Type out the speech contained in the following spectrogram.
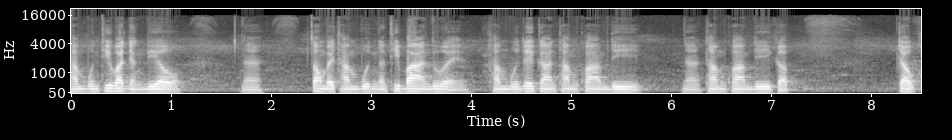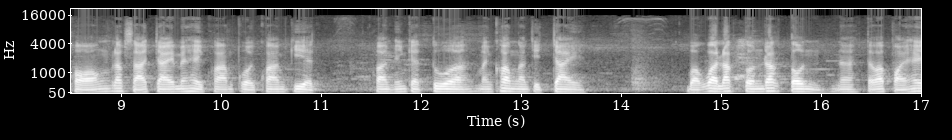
ทำบุญที่วัดอย่างเดียวนะต้องไปทำบุญกันที่บ้านด้วยทำบุญด้วยการทำความดีนะทำความดีกับเจ้าของรักษาใจไม่ให้ความโกรธความเกลียด ความเห็นแก่ตัวมันครอบงำจิตใจ บอกว่ารักตนรักตนนะแต่ว่าปล่อยให้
